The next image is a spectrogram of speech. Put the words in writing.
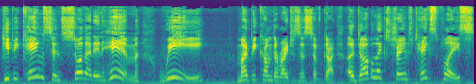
He became sin so that in him we might become the righteousness of God. A double exchange takes place.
